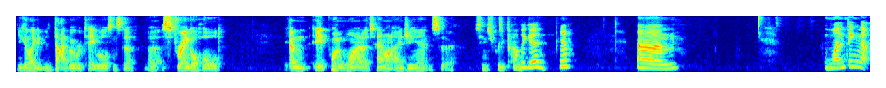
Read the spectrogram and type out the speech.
you can like dive over tables and stuff. Uh, Stranglehold. It got an eight point one out of ten on IGN, so seems pretty cool. Probably good. Yeah. Um, one thing that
